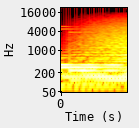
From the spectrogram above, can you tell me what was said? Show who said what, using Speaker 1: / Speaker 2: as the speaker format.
Speaker 1: you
